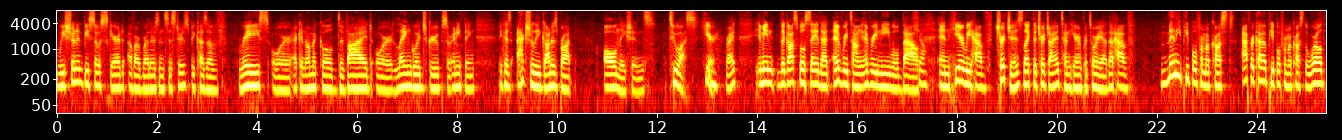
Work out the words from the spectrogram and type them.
we shouldn't be so scared of our brothers and sisters because of race or economical divide or language groups or anything because actually God has brought all nations to us here, mm. right? I mean, the Gospels say that every tongue, every knee will bow. Sure. And here we have churches, like the church I attend here in Pretoria, that have many people from across Africa, people from across the world,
